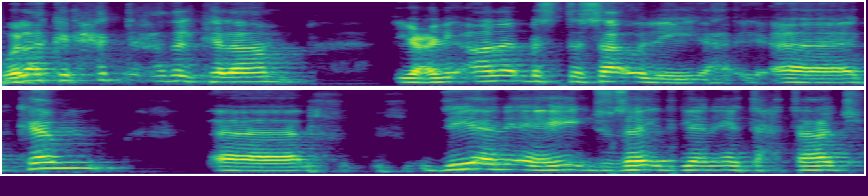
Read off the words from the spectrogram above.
ولكن حتى هذا الكلام يعني أنا بس تساؤلي آه، كم دي إن اي جزيء دي إن اي تحتاج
